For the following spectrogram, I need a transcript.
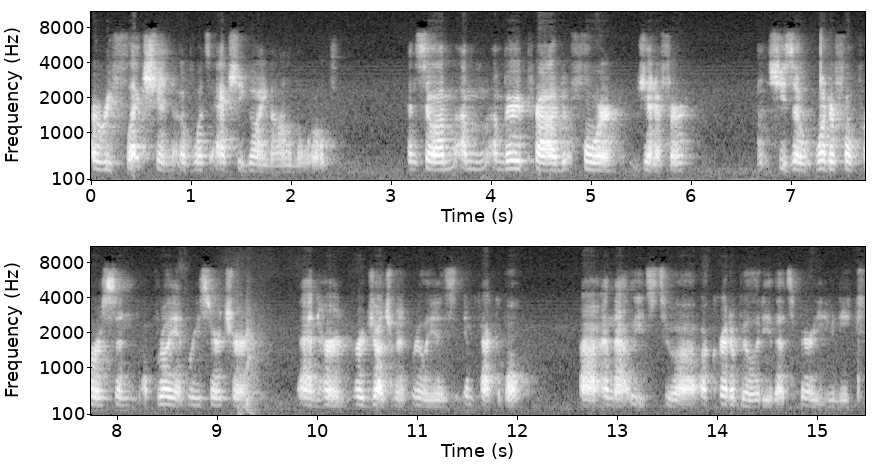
a reflection of what's actually going on in the world. And so I'm, I'm, I'm very proud for Jennifer. She's a wonderful person, a brilliant researcher, and her, her judgment really is impeccable. Uh, and that leads to a, a, credibility that's very unique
